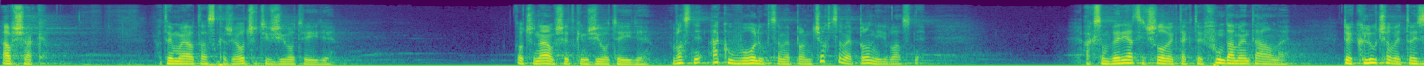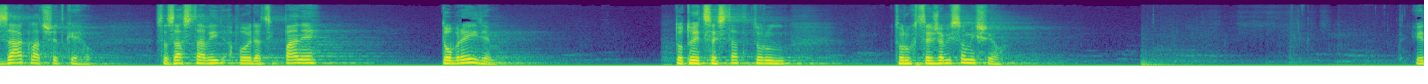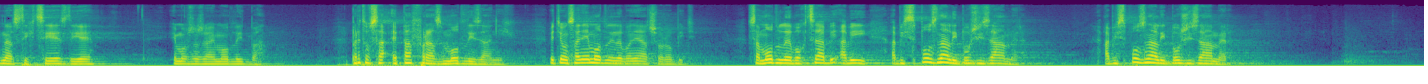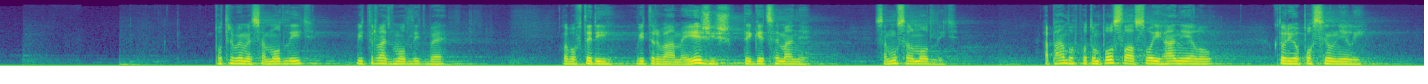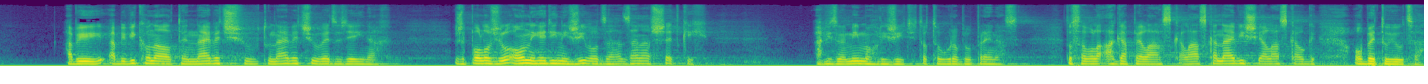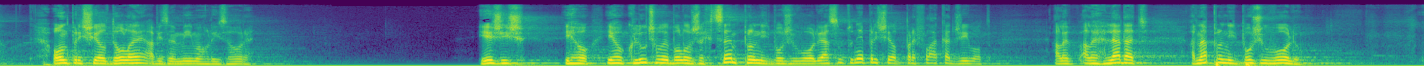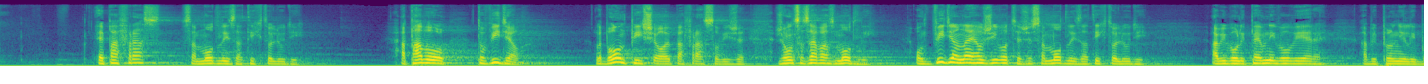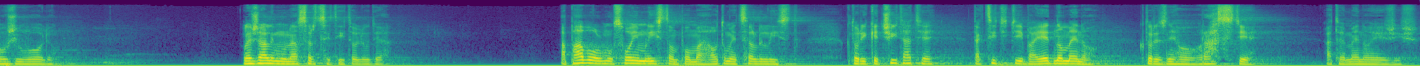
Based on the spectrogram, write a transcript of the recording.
Avšak a to je moja otázka, že o čo ti v živote ide? O čo nám všetkým v živote ide? Vlastne akú vôľu chceme plniť? Čo chceme plniť vlastne? Ak som veriaci človek, tak to je fundamentálne. To je kľúčové, to je základ všetkého. Sa zastaviť a povedať si, pane, dobre idem. Toto je cesta, ktorú, ktorú chceš, aby som išiel. Jedna z tých ciest je, je možno, že aj modlitba. Preto sa Epafras modli za nich. Viete, on sa nemodlí, lebo nemá čo robiť. Sa modlí, lebo chce, aby, aby, aby spoznali Boží zámer. Aby spoznali Boží zámer. Potrebujeme sa modliť, vytrvať v modlitbe, lebo vtedy vytrváme. Ježiš v tej Getsemane sa musel modliť. A Pán Boh potom poslal svojich anielov, ktorí ho posilnili. aby, aby vykonal ten najväčšiu, tú najväčšiu vec v dejinách. Že položil on jediný život za, za nás všetkých. Aby sme my mohli žiť. Toto urobil pre nás. To sa volá agape láska. Láska najvyššia, láska obetujúca. On prišiel dole, aby sme my mohli ísť hore. Ježiš, jeho, jeho kľúčové bolo, že chcem plniť Božiu vôľu. Ja som tu neprišiel preflákať život, ale, ale hľadať a naplniť Božiu vôľu. Epafras sa modlí za týchto ľudí. A Pavol to videl, lebo on píše o Epafrasovi, že, že on sa za vás modlí. On videl na jeho živote, že sa modlí za týchto ľudí, aby boli pevní vo viere, aby plnili Božiu vôľu. Ležali mu na srdci títo ľudia. A Pavol mu svojim listom pomáha, o tom je celý list, ktorý keď čítate, tak cítite iba jedno meno, ktoré z neho rastie. A to je meno Ježiš.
